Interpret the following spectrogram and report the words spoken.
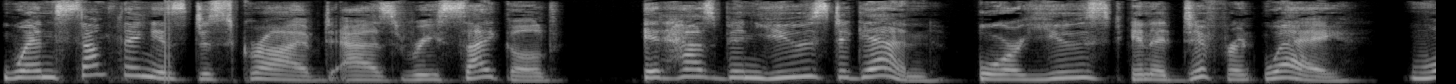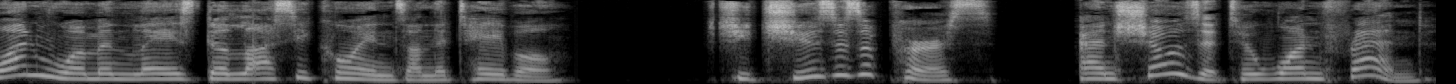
When something is described as recycled, it has been used again or used in a different way. One woman lays Dalasi coins on the table. She chooses a purse and shows it to one friend,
